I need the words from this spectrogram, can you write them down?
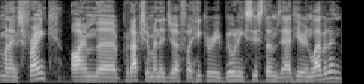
My name's Frank. I'm the production manager for Hickory Building Systems out here in Laverton.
